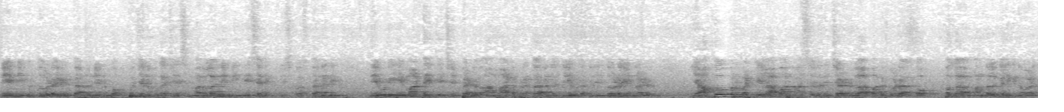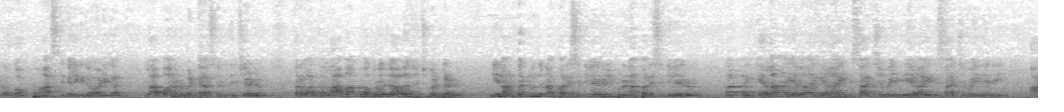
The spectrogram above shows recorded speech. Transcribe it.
నేను నీకు తోడై ఉంటాను నేను గొప్ప జనముగా చేసి మరలా నేను ఈ దేశానికి తీసుకొస్తానని దేవుడు ఏ మాట అయితే చెప్పాడో ఆ మాట ప్రకారంగా దేవుడు అతని తోడై ఉన్నాడు. యాకోబును బట్టి లాభాన్ని ఆశీర్వదించాడు. లాభాన్ని కూడా గొప్పగా మందలు కలిగిన వాడిగా గొప్ప ఆస్తి కలిగిన వాడిగా లాభాను బట్టి ఆశీర్వదించాడు. తర్వాత లాభాన్ని ఒకరోజు ఆలోచించుకుంటాడు. ఈయన అంతకుముందు నా పరిస్థితి వేరు ఇప్పుడు నా పరిస్థితి వేరు. ఎలా ఎలా ఎలా ఇది సాధ్యమైంది ఎలా ఇది సాధ్యమైంది అని ఆ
